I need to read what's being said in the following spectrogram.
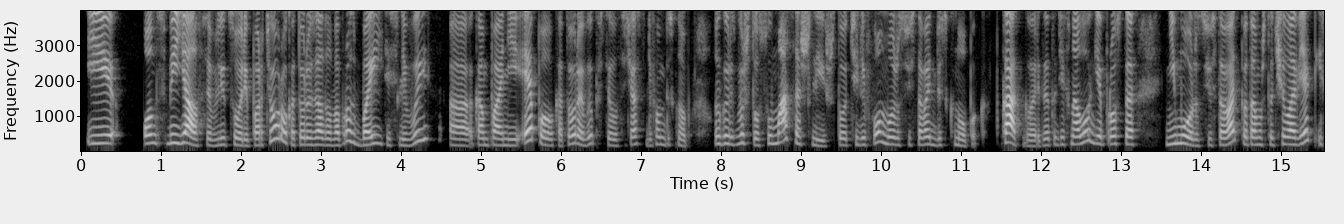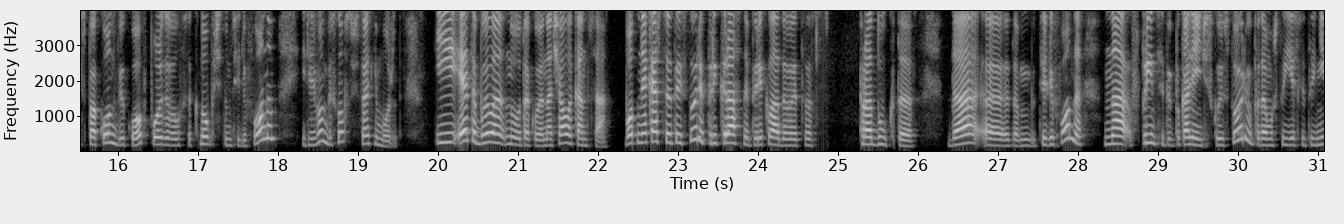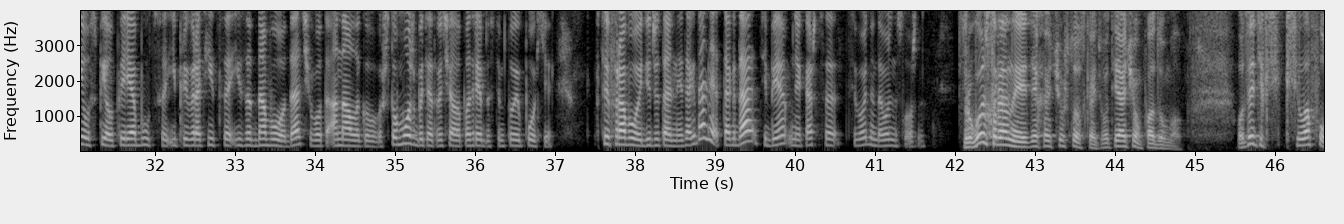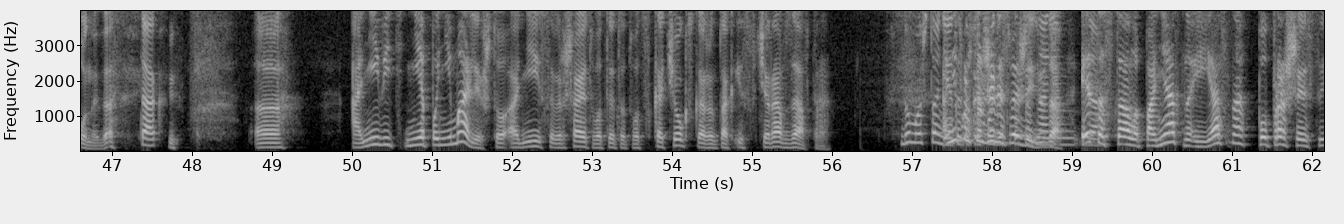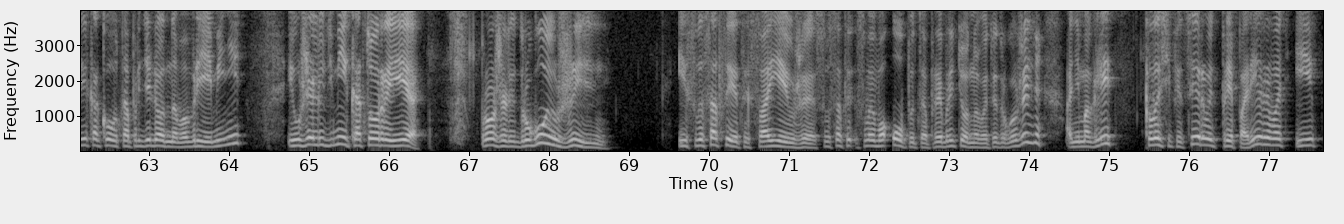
И он смеялся в лицо репортеру, который задал вопрос, боитесь ли вы э, компании Apple, которая выпустила сейчас телефон без кнопок. Он говорит, вы что, с ума сошли, что телефон может существовать без кнопок? Как, говорит, эта технология просто не может существовать, потому что человек испокон веков пользовался кнопочным телефоном, и телефон без кнопок существовать не может. И это было, ну, такое начало конца. Вот, мне кажется, эта история прекрасно перекладывается с продукта, да, э, там, телефона на, в принципе, поколенческую историю, потому что если ты не успел переобуться и превратиться из одного, да, чего-то аналогового, что, может быть, отвечало потребностям той эпохи, в цифровое, диджитальное и так далее, тогда тебе, мне кажется, сегодня довольно сложно. С другой стороны, я тебе хочу что сказать. Вот я о чем подумал. Вот эти ксилофоны, да? Так. А, они ведь не понимали, что они совершают вот этот вот скачок, скажем так, из вчера в завтра. Думаю, что нет. Они просто жили своей жизнью, да. да. Это стало понятно и ясно по прошествии какого-то определенного времени. И уже людьми, которые прожили другую жизнь, и с высоты этой своей уже, с высоты своего опыта, приобретенного в этой другой жизни, они могли классифицировать, препарировать и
